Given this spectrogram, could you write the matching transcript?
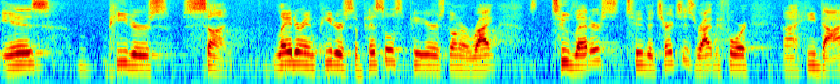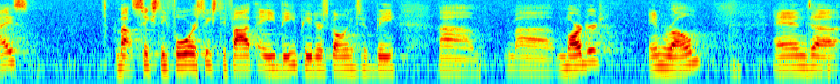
is Peter's son. Later in Peter's epistles, Peter is going to write two letters to the churches right before uh, he dies. About 64, 65 AD, Peter's going to be um, uh, martyred in Rome. And uh,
